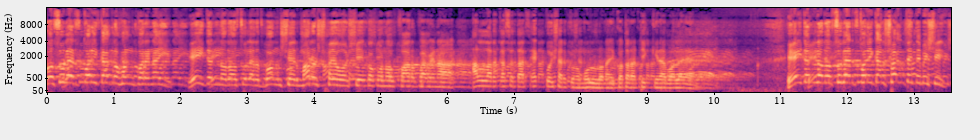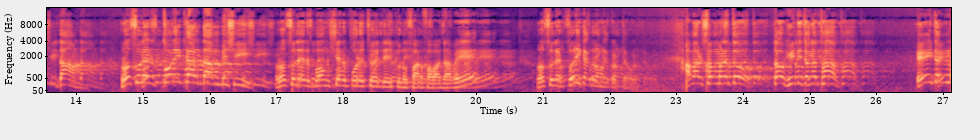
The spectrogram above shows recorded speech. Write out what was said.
রসুলের তরিকা গ্রহণ করে নাই। এই জন্য রসুলের বংশের মানুষ হয়েও সে কখনো পার পাবে না। আল্লাহর কাছে তার এক পয়সার কোনো মূল্য নাই। কথাটা ঠিক কিনা বলে এই জন্য রসুলের তরিকার সবচেয়ে বেশি দাম। রসুলের তরিকার দাম বেশি। রসুলের বংশের পরিচয় দিয়ে কোনো ফার পাওয়া যাবে? রসুলের তরিকা গ্রহণ করতে হবে। আমার সম্মানিত তাও হিদি জনতা এই জন্য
